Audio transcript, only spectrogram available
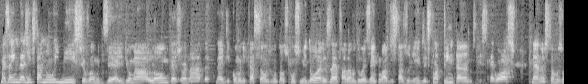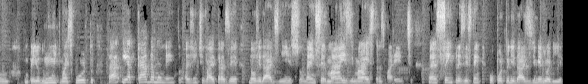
mas ainda a gente está no início, vamos dizer, aí de uma longa jornada né, de comunicação junto aos consumidores, né, falando do exemplo lá dos Estados Unidos, eles estão há 30 anos nesse negócio, né? Nós estamos um, um período muito mais curto, tá? E a cada momento a gente vai trazer novidades nisso, né? Em ser mais e mais transparente, né? Sempre existem oportunidades de melhoria.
